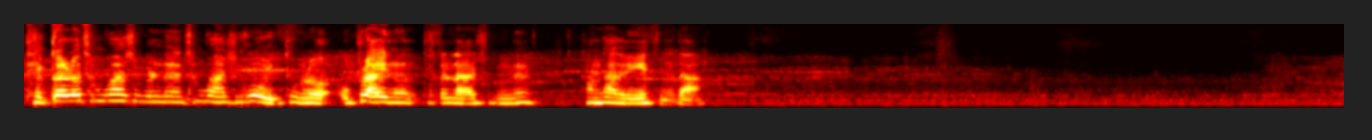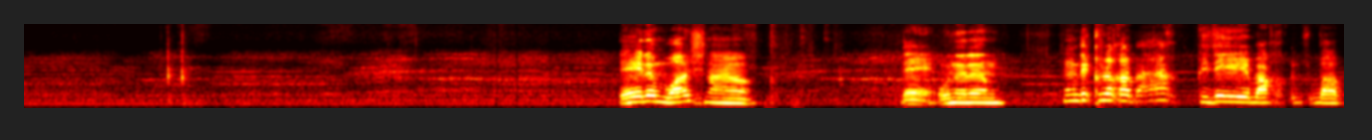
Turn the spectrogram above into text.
댓글로 참고하신 분들은 참고하시고 유튜브로 오프라인으로 댓글 달아주신 분은 감사드리겠습니다. 내일은 뭐 하시나요? 네, 오늘은 홍대 클럽 가 막 BJ 막, 막,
